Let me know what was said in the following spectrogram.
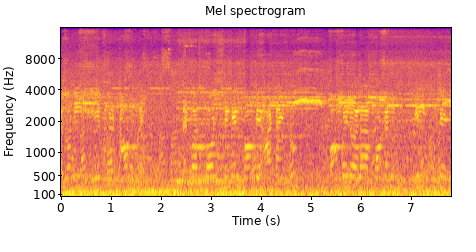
అదోని ఏ మన టౌన్ ఉన్నాయి that was called second Bombay ఆ టైంలో బాంబేలో ఎలా కాటన్ మిల్ ఉండేది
